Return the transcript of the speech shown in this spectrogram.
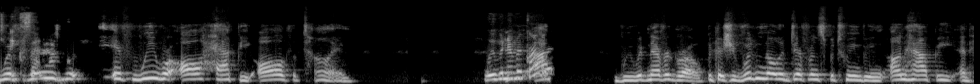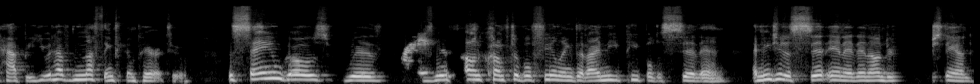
Exactly. if we were all happy all the time, we would never grow. I, we would never grow because you wouldn't know the difference between being unhappy and happy. You would have nothing to compare it to. The same goes with right. this uncomfortable feeling that I need people to sit in. I need you to sit in it and understand.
